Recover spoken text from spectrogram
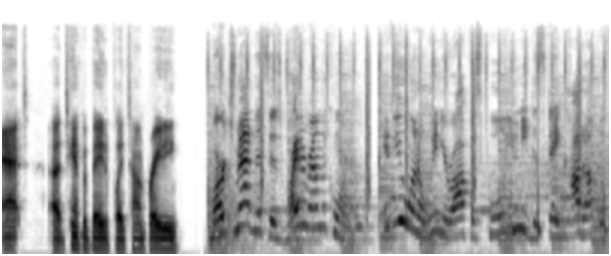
at uh, Tampa Bay to play Tom Brady. March Madness is right around the corner. If you want to win your office pool, you need to stay caught up with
